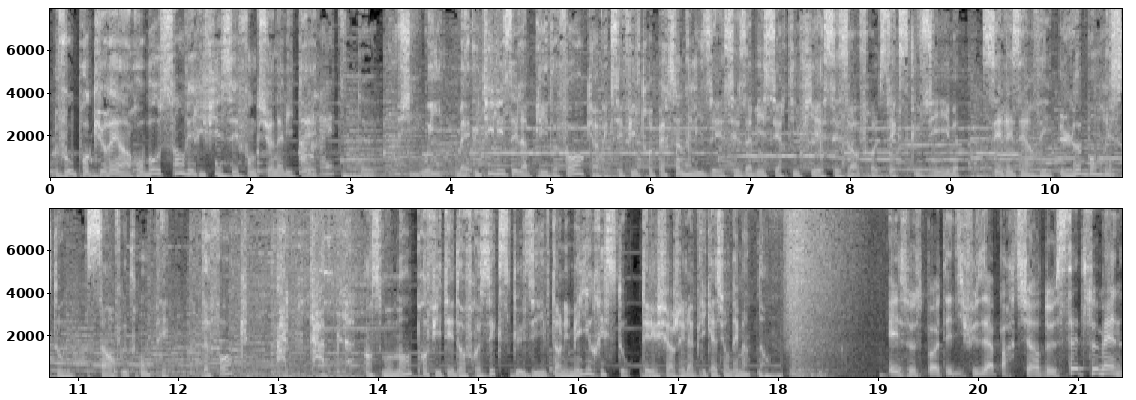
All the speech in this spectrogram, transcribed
Vous procurez un robot sans vérifier ses fonctionnalités. Arrête de bouger. Oui, mais utilisez l'appli The Fork avec ses filtres personnalisés, ses avis certifiés, ses offres exclusives. C'est réserver le bon resto sans vous tromper. The Fork à table. En ce moment, profitez d'offres exclusives dans les meilleurs restos. Téléchargez l'application dès maintenant. Et ce spot est diffusé à partir de cette semaine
